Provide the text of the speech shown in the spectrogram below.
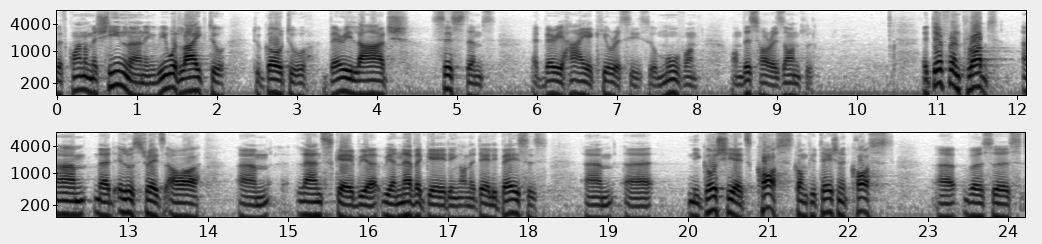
with quantum machine learning, we would like to, to go to very large systems at very high accuracy, so move on, on this horizontal. A different plot um, that illustrates our um, landscape we are, we are navigating on a daily basis um, uh, negotiates cost, computational cost, uh, versus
